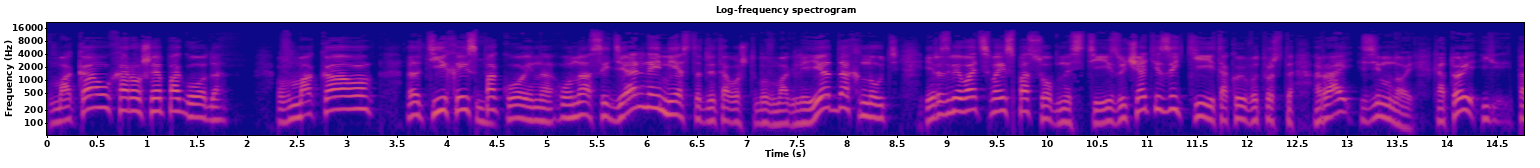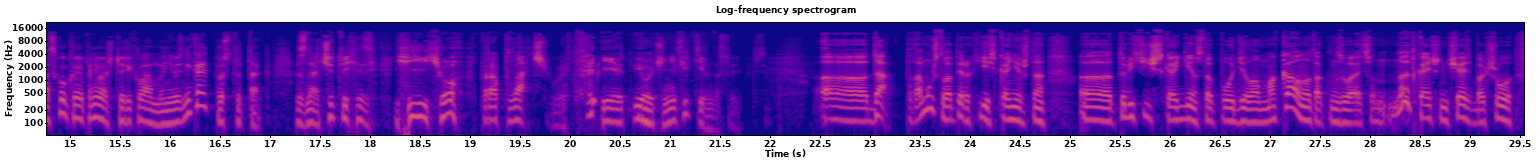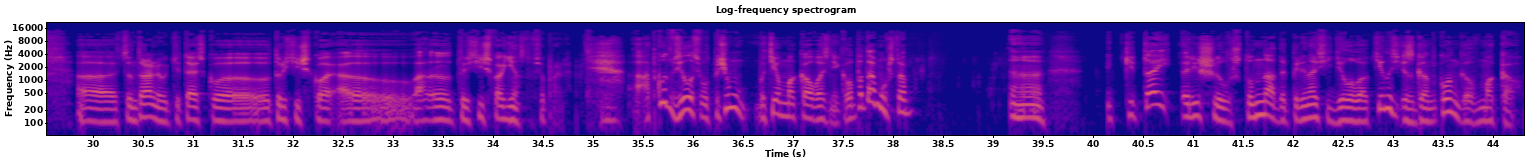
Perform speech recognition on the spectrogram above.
В Макао хорошая погода, в Макао э, тихо и спокойно. У нас идеальное место для того, чтобы вы могли и отдохнуть, и развивать свои способности, и изучать языки. Такой вот просто рай земной, который, поскольку я понимаю, что реклама не возникает просто так, значит, ее проплачивают. И, и очень эффективно, судя по всему. Э, да, потому что, во-первых, есть, конечно, э, туристическое агентство по делам Макао, оно так называется, но это, конечно, часть большого э, центрального китайского туристического, туристического агентства, все правильно. Откуда взялось, вот почему тема Макао возникла? Потому что Китай решил, что надо переносить деловую активность из Гонконга в Макао.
